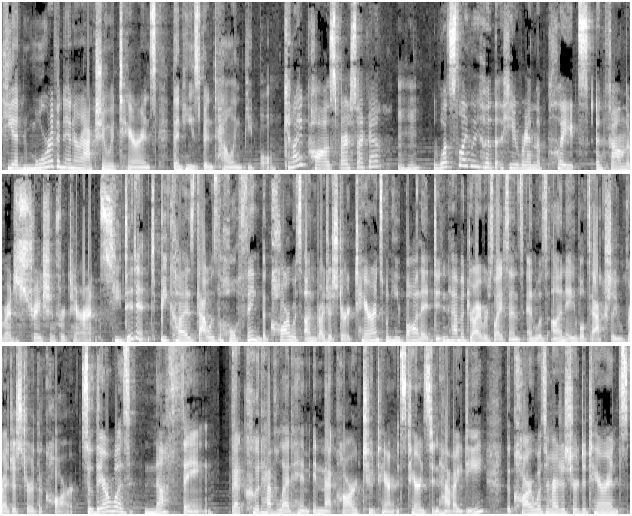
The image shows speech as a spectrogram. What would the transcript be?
he had more of an interaction with Terrance than he's been telling people. Can I pause for a 2nd mm-hmm. What's the likelihood that he ran the plates and found the registration for Terrance? He didn't because that was the whole thing. The car was unregistered. Terrance, when he bought it, didn't have a driver's license and was unable to actually register the car. So there was nothing that could have led him in that car to Terrance. Terrance didn't have ID, the car wasn't registered to Terrance.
